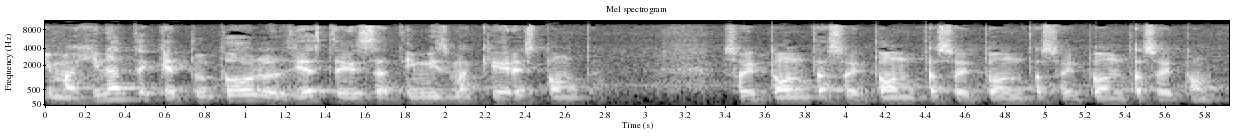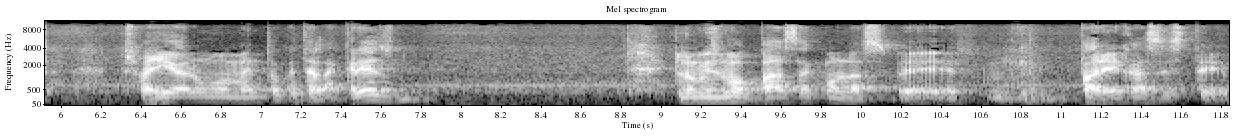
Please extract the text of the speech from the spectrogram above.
imagínate que tú todos los días te dices a ti misma que eres tonta soy tonta, soy tonta, soy tonta, soy tonta, soy tonta. Pues va a llegar un momento que te la crees. Lo mismo pasa con las eh, parejas, este,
